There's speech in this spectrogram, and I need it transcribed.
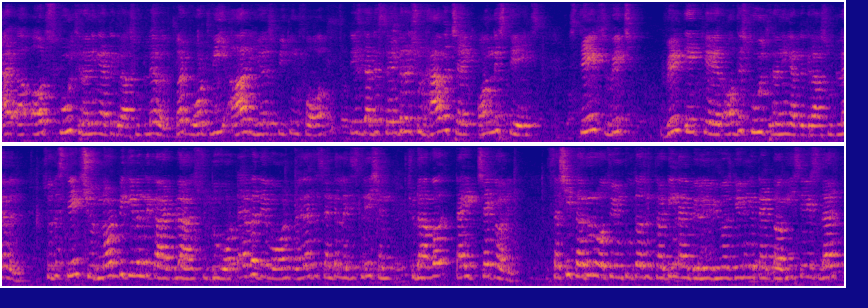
at, uh, or schools running at the grassroots level. But what we are here speaking for is that the central should have a check on the states, states which will take care of the schools running at the grassroots level. So the state should not be given the carte blanche to do whatever they want, whereas the central legislation should have a tight check on it. Shashi Tharoor also in 2013, I believe, he was giving a TED talk. He says that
